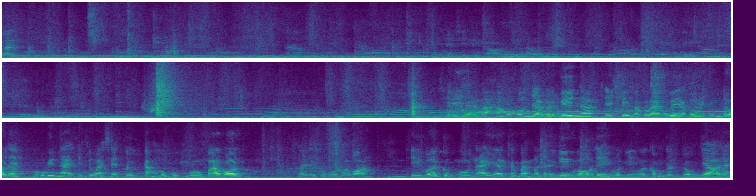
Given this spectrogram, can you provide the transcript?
Đây. Thì mà khắc phục vấn đề về pin đó thì khi mà các bạn biết là với hàng chúng tôi đây mua cái bếp này thì các bạn sẽ được tặng một cục nguồn 3V đây là cục nguồn 3V thì với cục nguồn này á, các bạn có thể ghim vào ổ điện và ghim vào cộng cầu chờ đây.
